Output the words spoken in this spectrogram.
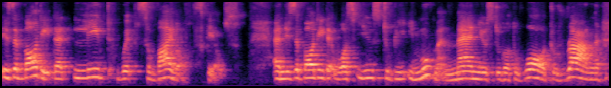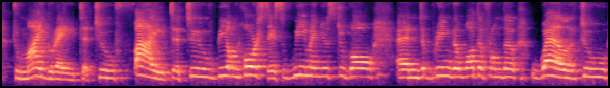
is a body that lived with survival skills. And is a body that was used to be in movement. Men used to go to war, to run, to migrate, to fight, to be on horses. Women used to go and bring the water from the well, to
